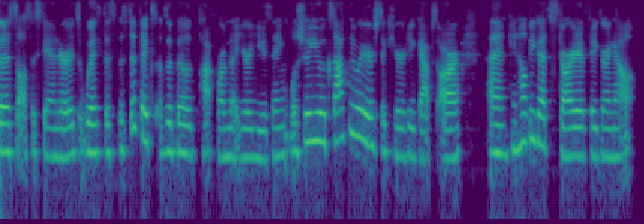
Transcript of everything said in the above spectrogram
the SLSA standards with the specifics of the build platform that you're using will show you exactly where your security gaps are and can help you get started figuring out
